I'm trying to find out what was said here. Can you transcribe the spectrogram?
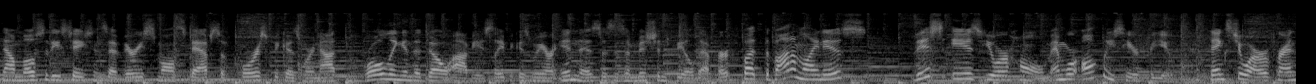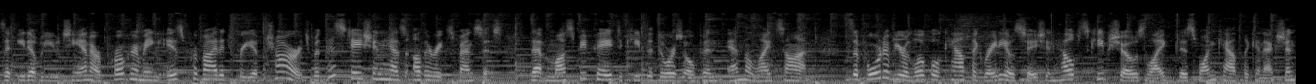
Now, most of these stations have very small staffs, of course, because we're not rolling in the dough, obviously, because we are in this. This is a mission field effort. But the bottom line is, this is your home, and we're always here for you. Thanks to our friends at EWTN, our programming is provided free of charge, but this station has other expenses that must be paid to keep the doors open and the lights on. Support of your local Catholic radio station helps keep shows like this one, Catholic Connection,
